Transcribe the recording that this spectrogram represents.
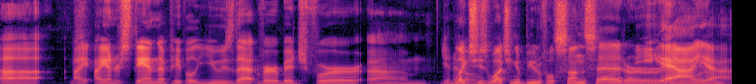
uh, I I understand that people use that verbiage for um you know like she's watching a beautiful sunset, or yeah you know, yeah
